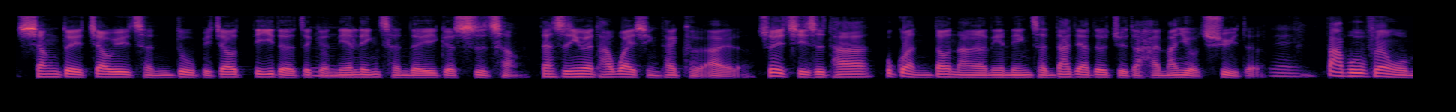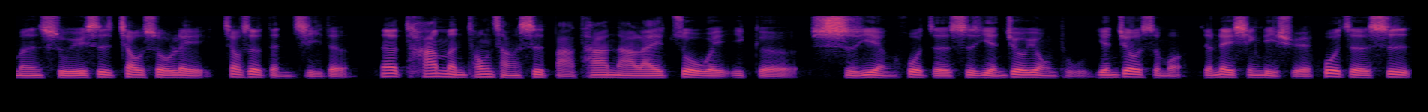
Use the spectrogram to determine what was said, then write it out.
相对教育程度比较低的这个年龄层的一个市场。但是因为它外形太可爱了，所以其实它不管你到哪个年龄层，大家都觉得还蛮有趣的。对，大部分我们属于是教授类、教授等级的，那他们通常是把它拿来作为一个实验或者是研究用途，研究什么人类心理学或者是。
